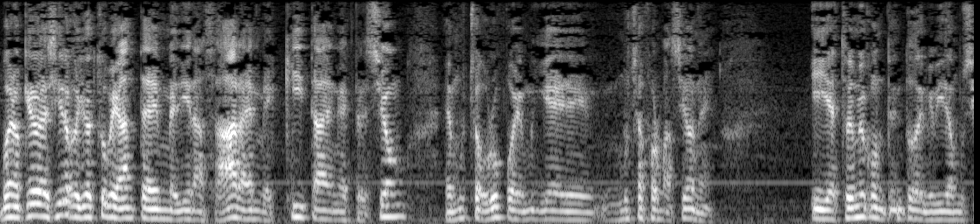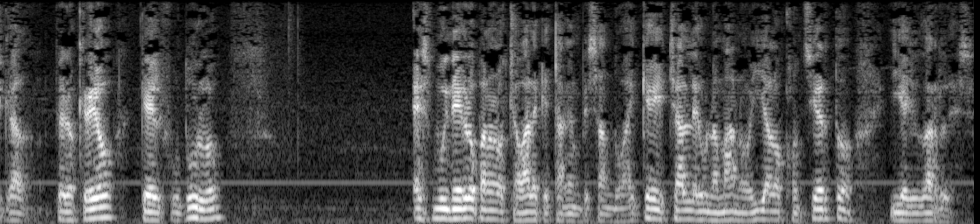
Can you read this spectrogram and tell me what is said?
Bueno, quiero deciros que yo estuve antes en Medina Sahara, en Mezquita, en Expresión, en muchos grupos y en muchas formaciones. Y estoy muy contento de mi vida musical. Pero creo que el futuro es muy negro para los chavales que están empezando. Hay que echarles una mano, ir a los conciertos y ayudarles.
